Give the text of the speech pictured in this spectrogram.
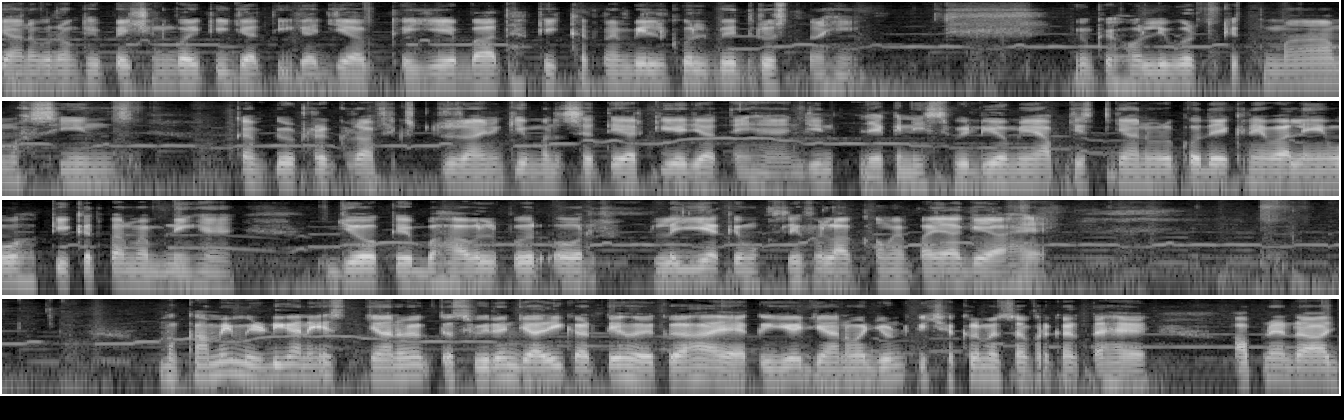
جانوروں کی پیشن گوئی کی جاتی ہے جبکہ یہ بات حقیقت میں بالکل بھی درست نہیں۔ کیونکہ ہالی ووڈ کے تمام سینز کمپیوٹر گرافکس ڈیزائن کی مدد سے تیار کیے جاتے ہیں، جن لیکن اس ویڈیو میں آپ جس جانور کو دیکھنے والے ہیں، وہ حقیقت پر مبنی ہیں، جو کہ بہاول پور اور لیا کے مختلف علاقوں میں پایا گیا ہے۔ مقامی میڈیا نے اس جانور کی تصویریں جاری کرتے ہوئے کہا ہے کہ یہ جانور جنٹ کی شکل میں سفر کرتا ہے۔ اپنے راج،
